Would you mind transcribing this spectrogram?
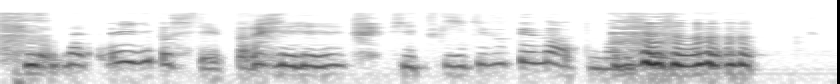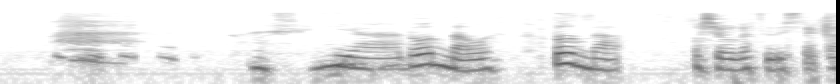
なんか礼儀として言ったら、ひ 引きずってんなってなる。いやー、どんなお、どんなお正月でしたか？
